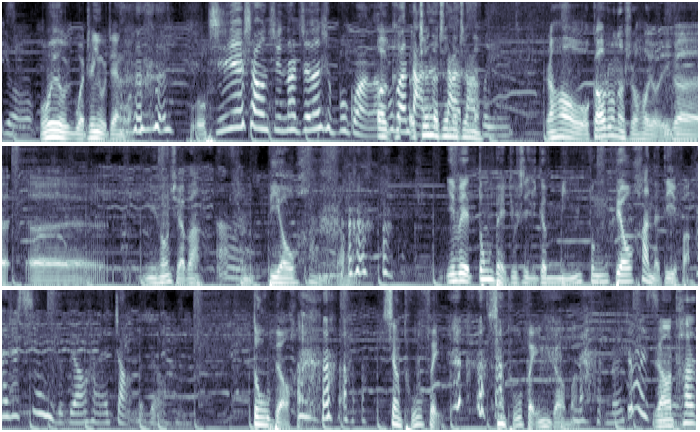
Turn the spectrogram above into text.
有我有，我真有见过。直接上去那真的是不管了，呃不管打真的真的真的然后我高中的时候有一个呃女同学吧，很嗯，彪悍，你知道吗？因为东北就是一个民风彪悍的地方，她是性子彪悍，还是长得彪悍？都彪悍，像土匪，像土匪，你知道吗？哪能这么？然后她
